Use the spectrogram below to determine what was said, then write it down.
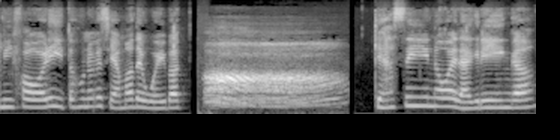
mi favorito es uno que se llama The Way Back, que es así, novela gringa,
